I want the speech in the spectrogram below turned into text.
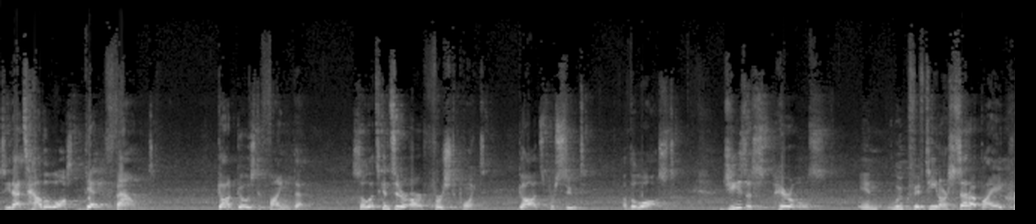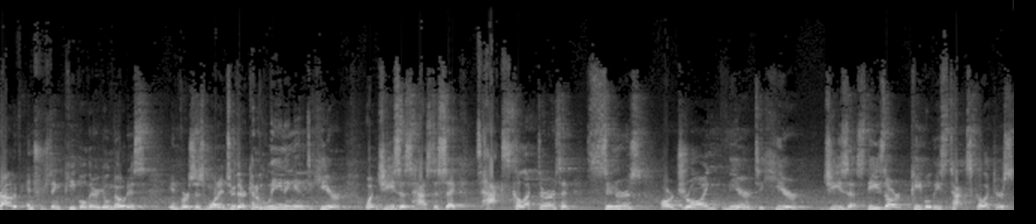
See, that's how the lost get found. God goes to find them. So let's consider our first point God's pursuit of the lost. Jesus' parables in Luke 15 are set up by a crowd of interesting people there. You'll notice in verses 1 and 2, they're kind of leaning in to hear what Jesus has to say. Tax collectors and sinners are drawing near to hear Jesus. These are people, these tax collectors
